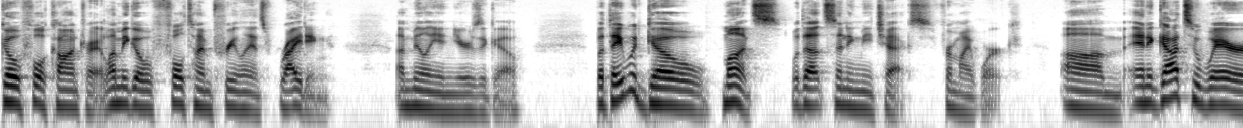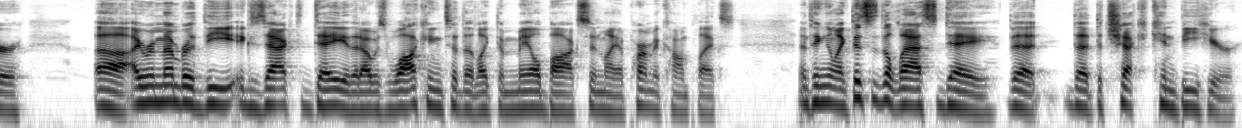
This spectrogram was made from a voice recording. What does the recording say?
go full contract, let me go full time freelance writing a million years ago. But they would go months without sending me checks for my work. Um, and it got to where uh, I remember the exact day that I was walking to the like the mailbox in my apartment complex and thinking like this is the last day that that the check can be here.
